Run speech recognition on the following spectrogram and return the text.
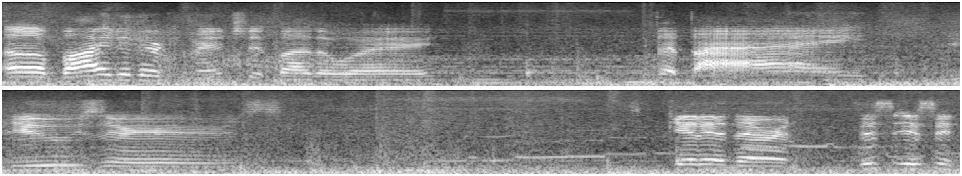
Uh, bye to their command ship, by the way. Bye-bye, losers. Let's get in there and this isn't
